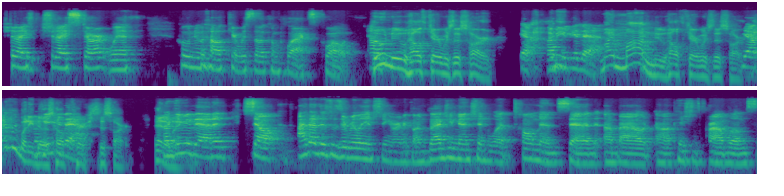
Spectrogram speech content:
Should I should I start with who knew healthcare was so complex? Quote. Who oh. knew healthcare was this hard? Yeah, I'll I mean, my mom knew healthcare was this hard. Yeah, everybody I'll knows healthcare is this hard. Anyway. I'll give you that. And so I thought this was a really interesting article. I'm glad you mentioned what Tullman said about uh, patients' problems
